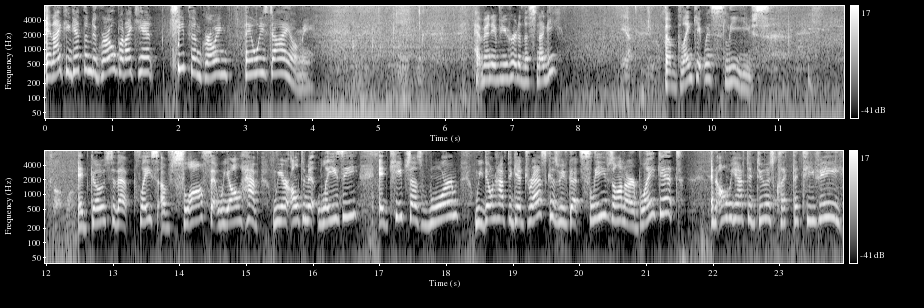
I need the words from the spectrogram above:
And I can get them to grow, but I can't keep them growing. They always die on me. Have any of you heard of the Snuggie? Yeah. The blanket with sleeves. It goes to that place of sloth that we all have. We are ultimate lazy. It keeps us warm. We don't have to get dressed because we've got sleeves on our blanket. And all we have to do is click the TV.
